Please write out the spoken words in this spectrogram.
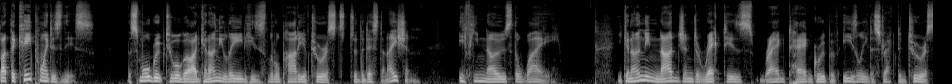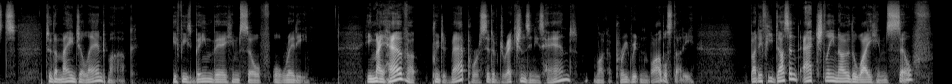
But the key point is this the small group tour guide can only lead his little party of tourists to the destination if he knows the way. He can only nudge and direct his ragtag group of easily distracted tourists to the major landmark if he's been there himself already. He may have a printed map or a set of directions in his hand, like a pre written Bible study, but if he doesn't actually know the way himself,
